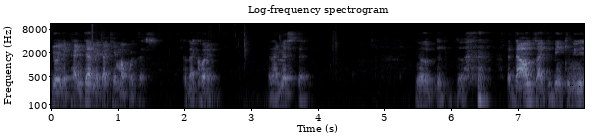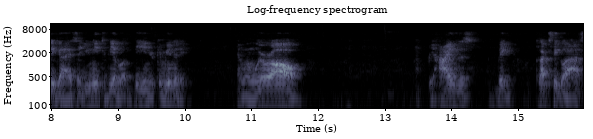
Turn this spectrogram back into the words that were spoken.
during the pandemic, I came up with this because I couldn't and I missed it. You know, the, the, the, the downside to being community guys is that you need to be able to be in your community. And when we were all behind this big plexiglass,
